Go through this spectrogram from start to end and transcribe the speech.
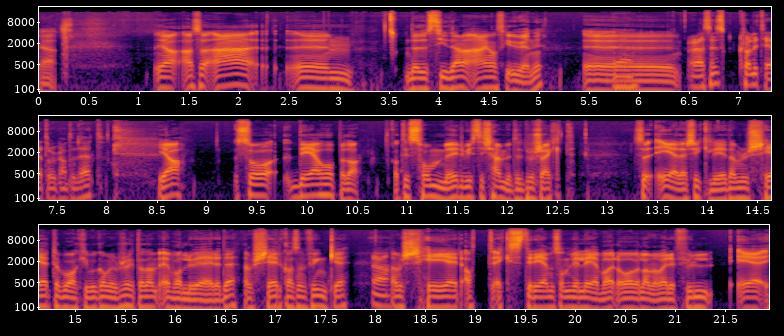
Ja, altså, jeg um, Det du sier der, da, er ganske uenig. Uh, Og jeg syns kvalitet over kvantitet. ja, så det jeg håper, da, at i sommer, hvis det kommer ut et prosjekt, så er det skikkelig De ser tilbake på gamle prosjekter, de evaluerer det, de ser hva som funker. Ja. De ser at ekstrem sånn vi lever og La meg være full er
